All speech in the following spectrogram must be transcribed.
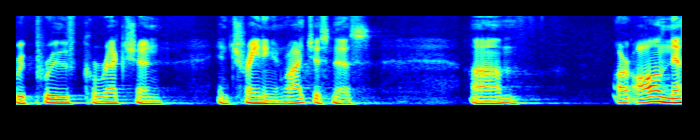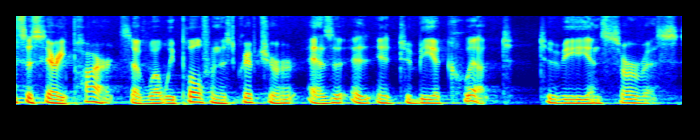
reproof, correction, and training in righteousness um, are all necessary parts of what we pull from the scripture as, a, as to be equipped to be in service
